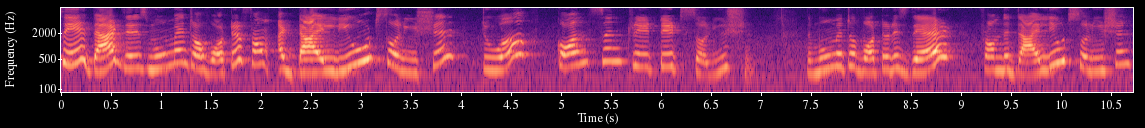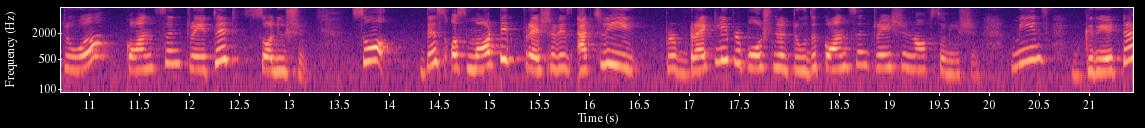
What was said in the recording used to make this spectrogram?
say that there is movement of water from a dilute solution to a concentrated solution. The movement of water is there from the dilute solution to a concentrated solution. So, this osmotic pressure is actually directly proportional to the concentration of solution means greater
